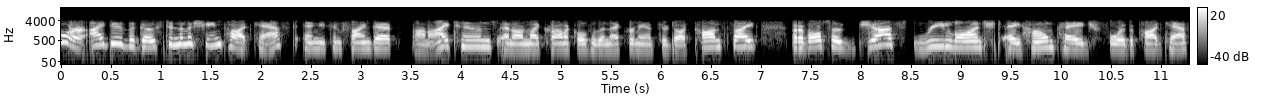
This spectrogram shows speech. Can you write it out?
Sure. I do the Ghost in the Machine podcast, and you can find that on iTunes and on my Chronicles of the Necromancer.com site. But I've also just relaunched a homepage for the podcast,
